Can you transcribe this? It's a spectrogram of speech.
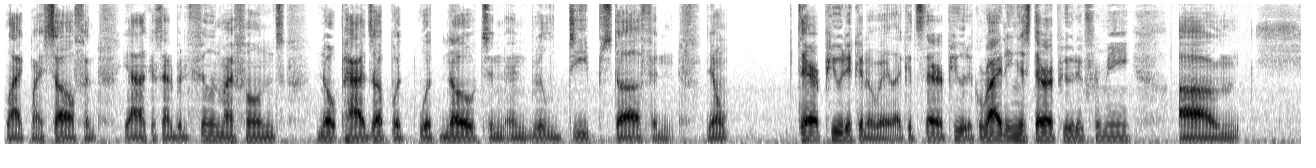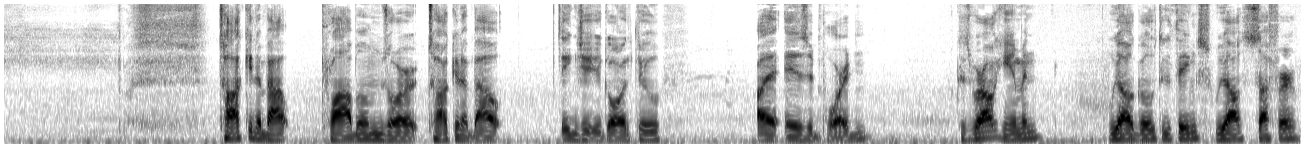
like myself and yeah like i said i've been filling my phone's notepads up with with notes and and real deep stuff and you know therapeutic in a way. Like it's therapeutic. Writing is therapeutic for me. Um, talking about problems or talking about things that you're going through uh, is important because we're all human. We all go through things. We all suffer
